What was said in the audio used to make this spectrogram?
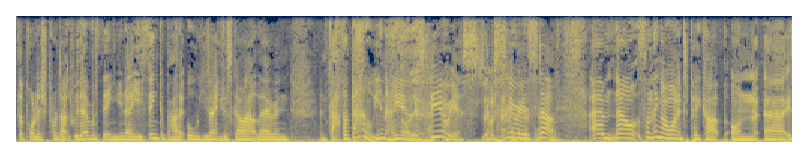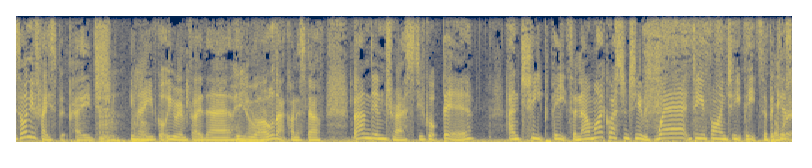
the polished product with everything. You know, you think about it Oh, You don't just go out there and, and faff about. You know, it's serious, serious stuff. Um, now, something I wanted to pick up on uh, is on your Facebook page. You know, you've got your info there, who you are, all that kind of stuff. Band interest. You've got beer. And cheap pizza. Now, my question to you is, where do you find cheap pizza? Because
